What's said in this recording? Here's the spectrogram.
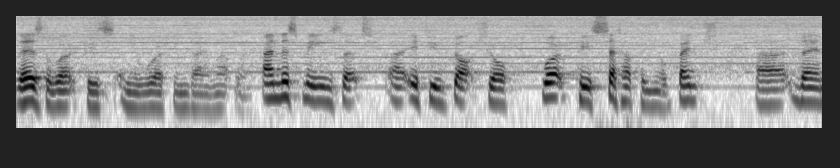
there's the workpiece and you're working down that way. And this means that uh, if you've got your workpiece set up in your bench, uh, then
